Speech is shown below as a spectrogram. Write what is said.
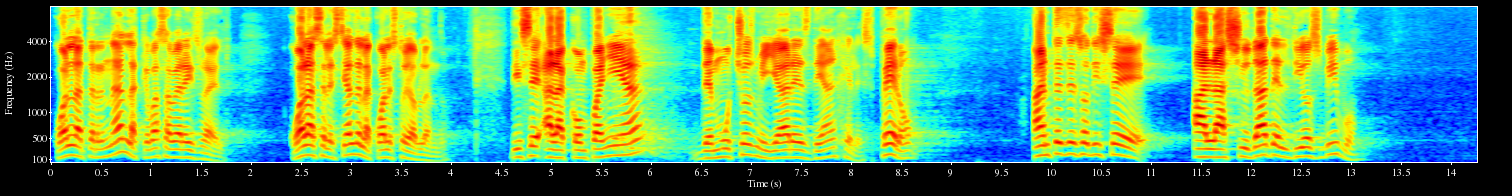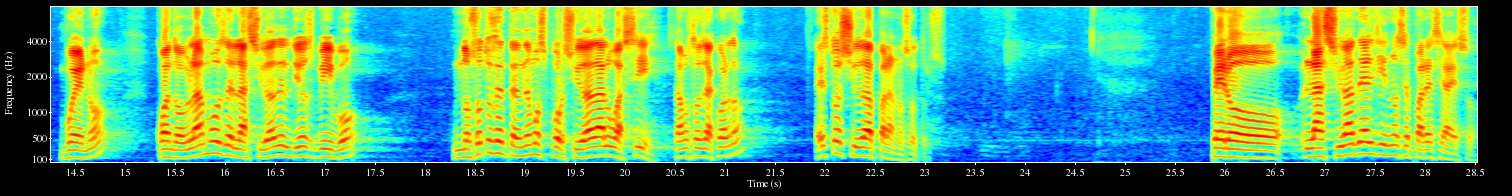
¿Cuál es la terrenal? La que vas a ver a Israel. ¿Cuál la celestial de la cual estoy hablando? Dice, a la compañía de muchos millares de ángeles. Pero antes de eso dice, a la ciudad del Dios vivo. Bueno, cuando hablamos de la ciudad del Dios vivo, nosotros entendemos por ciudad algo así. ¿Estamos todos de acuerdo? Esto es ciudad para nosotros. Pero la ciudad de Elgin no se parece a eso.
